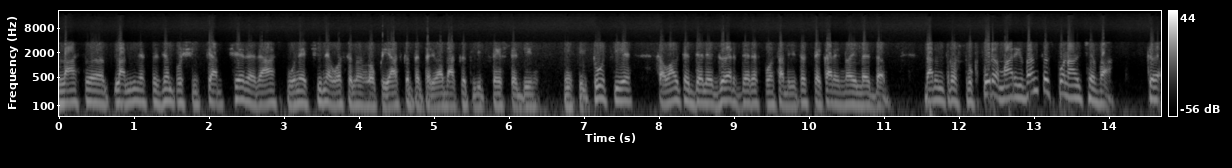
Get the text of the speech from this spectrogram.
lasă la mine, spre exemplu, și chiar cererea spune cine o să-l înlocuiască pe perioada cât lipsește din instituție sau alte delegări de responsabilități pe care noi le dăm. Dar într-o structură mare, vreau să spun altceva, că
